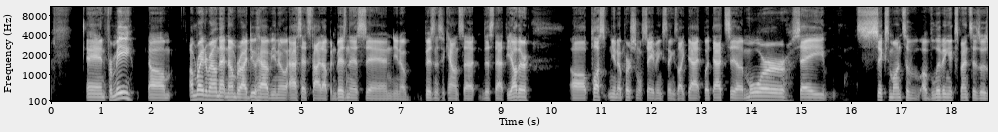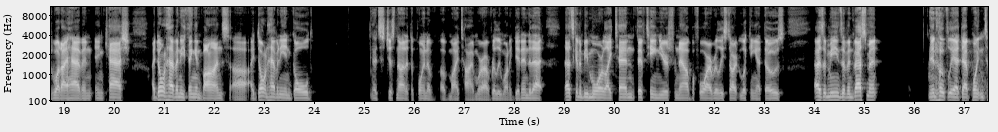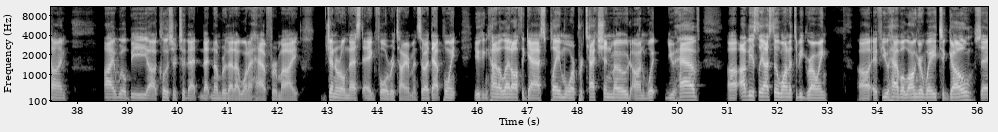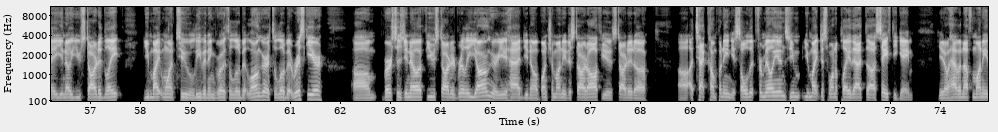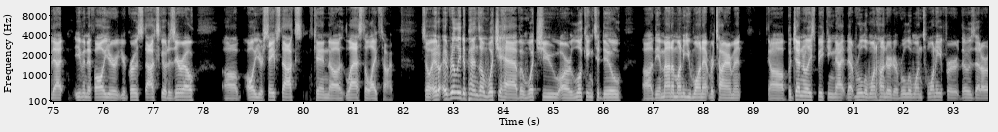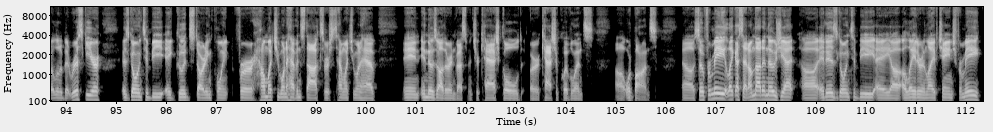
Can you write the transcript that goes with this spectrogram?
And for me, um, I'm right around that number. I do have, you know, assets tied up in business and, you know, business accounts that this, that, the other, uh, plus, you know, personal savings, things like that. But that's uh, more, say, six months of, of living expenses is what I have in, in cash. I don't have anything in bonds. Uh, I don't have any in gold. It's just not at the point of, of my time where I really want to get into that. That's going to be more like 10, 15 years from now before I really start looking at those as a means of investment. And hopefully at that point in time, I will be uh, closer to that that number that I want to have for my general nest egg for retirement. So at that point, you can kind of let off the gas, play more protection mode on what you have uh, obviously, I still want it to be growing. Uh, if you have a longer way to go, say, you know, you started late, you might want to leave it in growth a little bit longer. It's a little bit riskier um, versus, you know, if you started really young or you had, you know, a bunch of money to start off, you started a, uh, a tech company and you sold it for millions, you, you might just want to play that uh, safety game. You know, have enough money that even if all your, your growth stocks go to zero, uh, all your safe stocks can uh, last a lifetime. So it, it really depends on what you have and what you are looking to do, uh, the amount of money you want at retirement. Uh, but generally speaking, that that rule of 100 or rule of 120 for those that are a little bit riskier is going to be a good starting point for how much you want to have in stocks versus how much you want to have in in those other investments, your cash, gold, or cash equivalents, uh, or bonds. Uh, so for me, like I said, I'm not in those yet. Uh, it is going to be a, uh, a later in life change for me.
